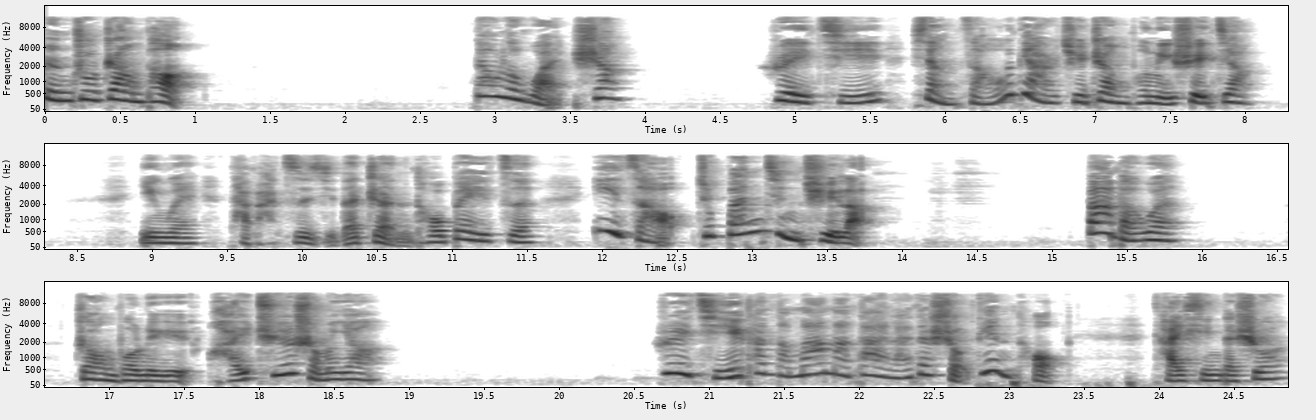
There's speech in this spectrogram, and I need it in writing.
人住帐篷。”到了晚上，瑞奇想早点去帐篷里睡觉，因为他把自己的枕头、被子一早就搬进去了。爸爸问：“帐篷里还缺什么呀？”瑞奇看到妈妈带来的手电筒，开心地说：“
